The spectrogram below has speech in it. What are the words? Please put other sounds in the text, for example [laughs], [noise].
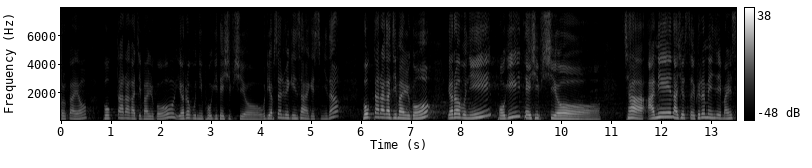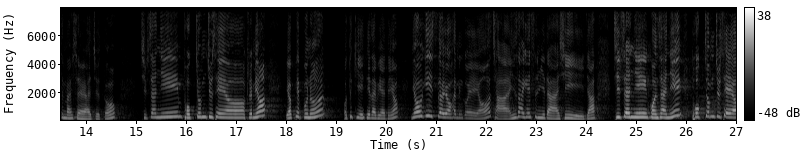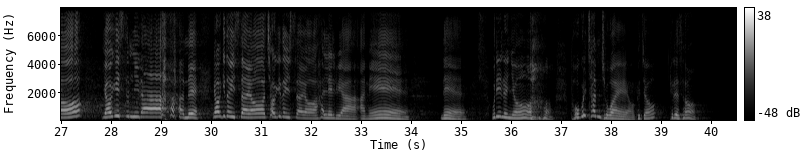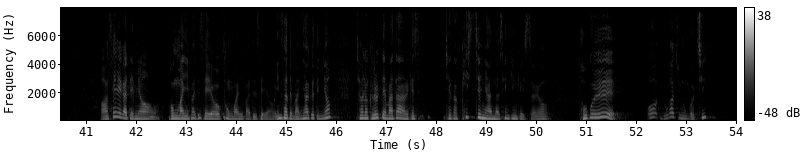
볼까요? 복 따라가지 말고 여러분이 복이 되십시오. 우리 옆 사람에게 인사하겠습니다. 복 따라가지 말고 여러분이 복이 되십시오. 자, 아멘 하셨어요. 그러면 이제 말씀하셔야죠 또. 집사님 복 좀 주세요. 그러면 옆에 분은 어떻게 대답해야 돼요? 여기 있어요 하는 거예요. 자, 인사하겠습니다. 시작. 집사님, 권사님 복 좀 주세요. 여기 있습니다. [laughs] 네, 여기도 있어요. 저기도 있어요. 할렐루야. 아멘. 네. 우리는요, [laughs] 복을 참 좋아해요. 그죠? 그래서 어, 새해가 되면 복 많이 받으세요. 복 많이 받으세요. 인사들 많이 하거든요. 저는 그럴 때마다 이렇게 스- 제가 퀘스천이 하나 생긴 게 있어요. 복을 어 누가 주는 거지?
